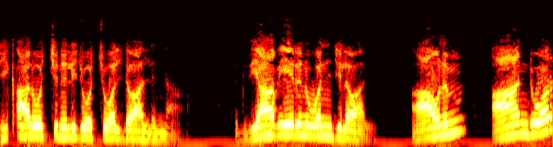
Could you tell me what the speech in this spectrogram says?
ዲቃሎችን ልጆች ወልደዋልና እግዚአብሔርን ወንጅለዋል። አሁንም አንድ ወር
